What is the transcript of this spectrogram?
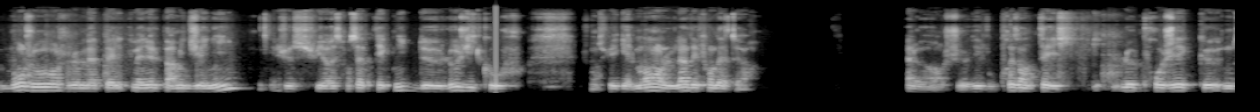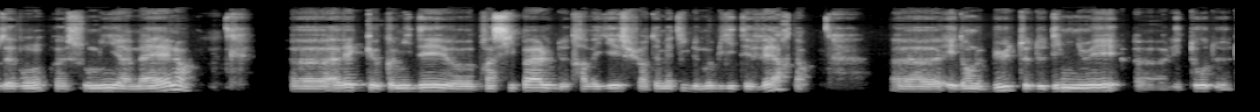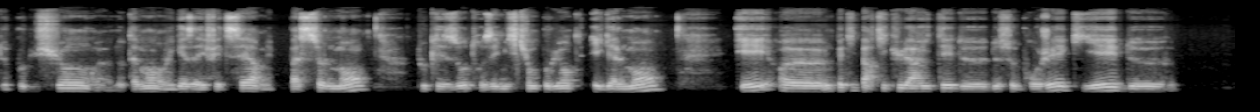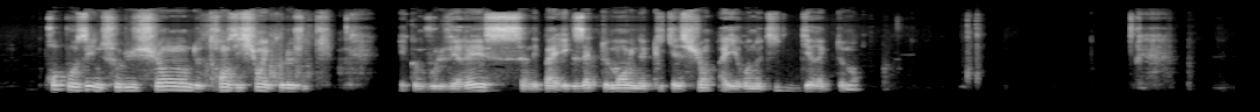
Bonjour, je m'appelle Emmanuel Parmigiani, je suis responsable technique de Logico. J'en suis également l'un des fondateurs. Alors, je vais vous présenter le projet que nous avons euh, soumis à Maël, euh, avec comme idée euh, principale de travailler sur la thématique de mobilité verte et dans le but de diminuer les taux de pollution, notamment dans les gaz à effet de serre, mais pas seulement, toutes les autres émissions polluantes également. Et euh, une petite particularité de, ce projet qui est de proposer une solution de transition écologique. Et comme vous le verrez, ça n'est pas exactement une application aéronautique directement.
